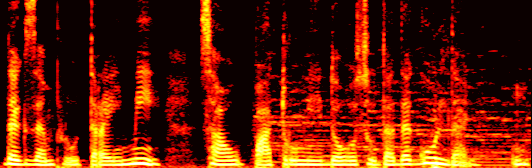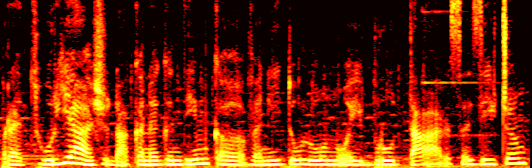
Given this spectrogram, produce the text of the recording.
De exemplu, 3000 sau 4200 de guldeni. Un preț uriaș dacă ne gândim că venitul unui brutar, să zicem,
